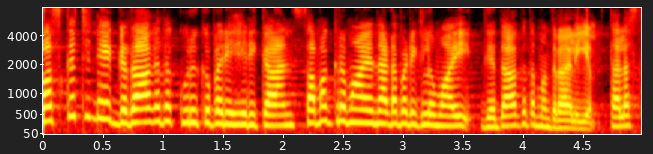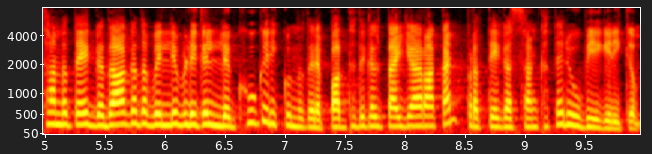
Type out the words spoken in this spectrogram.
മസ്കറ്റിന്റെ ഗതാഗത കുരുക്ക് പരിഹരിക്കാൻ സമഗ്രമായ നടപടികളുമായി ഗതാഗത മന്ത്രാലയം തലസ്ഥാനത്തെ ഗതാഗത വെല്ലുവിളികൾ ലഘൂകരിക്കുന്നതിന് പദ്ധതികൾ തയ്യാറാക്കാൻ പ്രത്യേക സംഘത്തെ രൂപീകരിക്കും.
